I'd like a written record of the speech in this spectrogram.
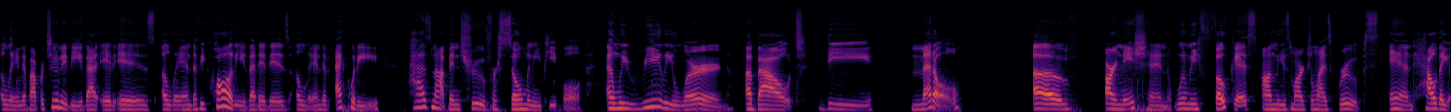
a land of opportunity, that it is a land of equality, that it is a land of equity has not been true for so many people. And we really learn about the mettle of our nation when we focus on these marginalized groups and how they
